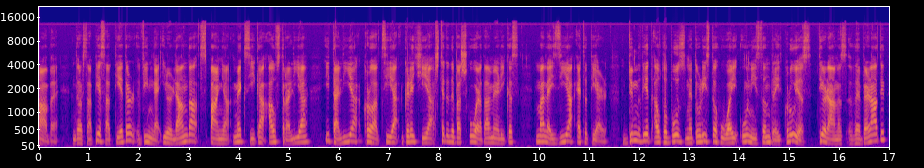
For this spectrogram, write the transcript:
Madhe, ndërsa pjesa tjetër vijnë nga Irlanda, Spanja, Meksika, Australia, Italia, Kroacia, Greqia, Shtetet e Bashkuara të Amerikës, Malajzia e të tjerë. Dymbëdhjetë autobusë me turistë të huaj u nisën drejt Krujës, Tiranës dhe Beratit,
